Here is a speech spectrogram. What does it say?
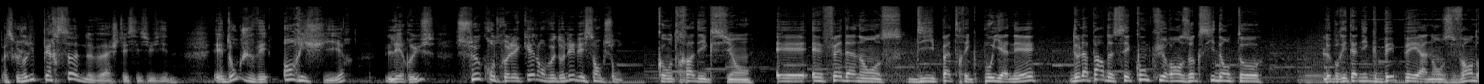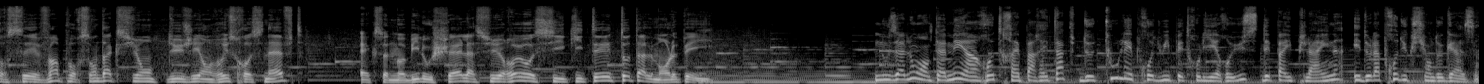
parce qu'aujourd'hui personne ne veut acheter ces usines. Et donc je vais enrichir les Russes, ceux contre lesquels on veut donner des sanctions. Contradiction et effet d'annonce, dit Patrick Pouyanné, de la part de ses concurrents occidentaux. Le Britannique BP annonce vendre ses 20% d'actions du géant russe Rosneft. ExxonMobil ou Shell assurent eux aussi quitter totalement le pays nous allons entamer un retrait par étapes de tous les produits pétroliers russes, des pipelines et de la production de gaz.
